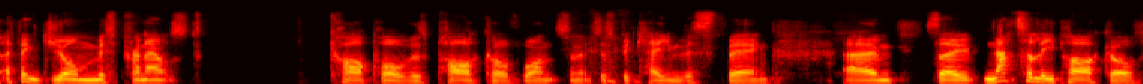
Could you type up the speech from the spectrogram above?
I think John mispronounced Karpov as Parkov once, and it just became this thing. Um, so Anatoly Parkov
